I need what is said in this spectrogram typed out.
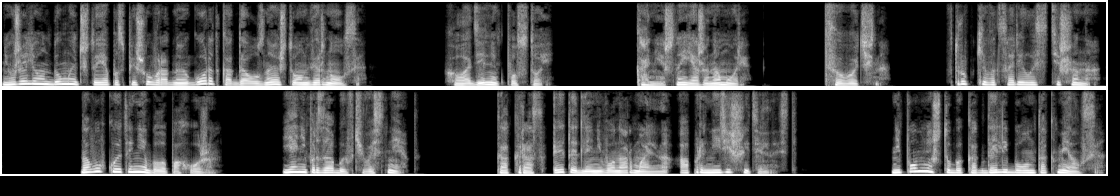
Неужели он думает, что я поспешу в родной город, когда узнаю, что он вернулся? Холодильник пустой. Конечно, я же на море. Точно. В трубке воцарилась тишина. На Вовку это не было похоже. Я не про забывчивость, нет. Как раз это для него нормально, а про нерешительность. Не помню, чтобы когда-либо он так мялся.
